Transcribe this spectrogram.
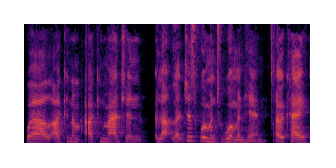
Well, I can I can imagine like, like just woman to woman here. Okay,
